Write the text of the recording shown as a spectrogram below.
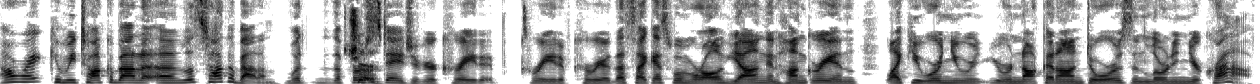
All right, can we talk about? Uh, let's talk about them. What the first sure. stage of your creative creative career? That's I guess when we're all young and hungry and like you were, and you were you were knocking on doors and learning your craft.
